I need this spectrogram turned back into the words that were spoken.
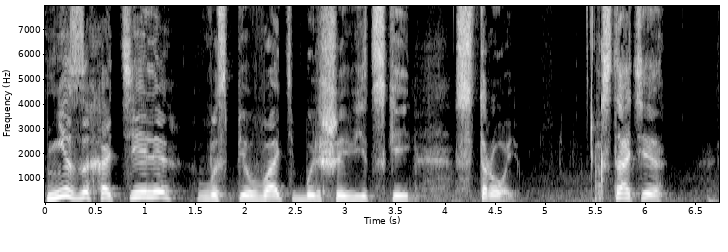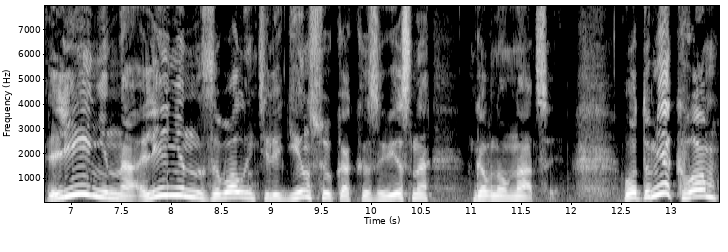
не захотели воспевать большевистский строй. Кстати, Ленина, Ленин называл интеллигенцию, как известно, говном нации. Вот у меня к вам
